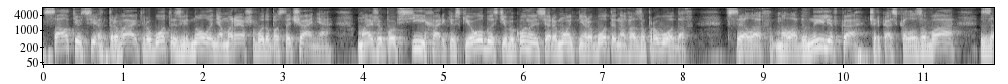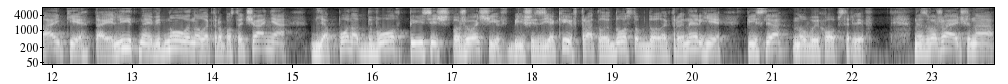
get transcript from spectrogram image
Салтівці тривають роботи з відновлення мереж водопостачання. Майже по всій Харківській області виконуються ремонтні роботи на газопроводах. В селах Мала Данилівка, Черкаська Лозова, Зайки та Елітне відновлено електропостачання для понад двох тисяч споживачів, більшість з яких втратили доступ до електроенергії після нових обстрілів. Незважаючи на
